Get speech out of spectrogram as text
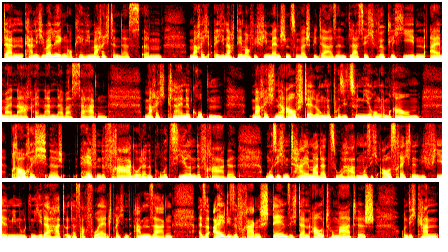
dann kann ich überlegen, okay, wie mache ich denn das? Ähm, mache ich, je nachdem auch wie viele Menschen zum Beispiel da sind, lasse ich wirklich jeden einmal nacheinander was sagen? Mache ich kleine Gruppen? Mache ich eine Aufstellung, eine Positionierung im Raum? Brauche ich eine helfende Frage oder eine provozierende Frage? Muss ich einen Timer dazu haben? Muss ich ausrechnen, wie viele Minuten jeder hat und das auch vorher entsprechend ansagen? Also all diese Fragen stellen sich dann automatisch und ich kann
